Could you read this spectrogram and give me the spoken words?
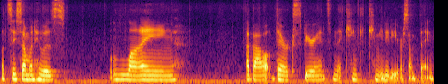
let's say, someone who is lying about their experience in the kink community or something.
